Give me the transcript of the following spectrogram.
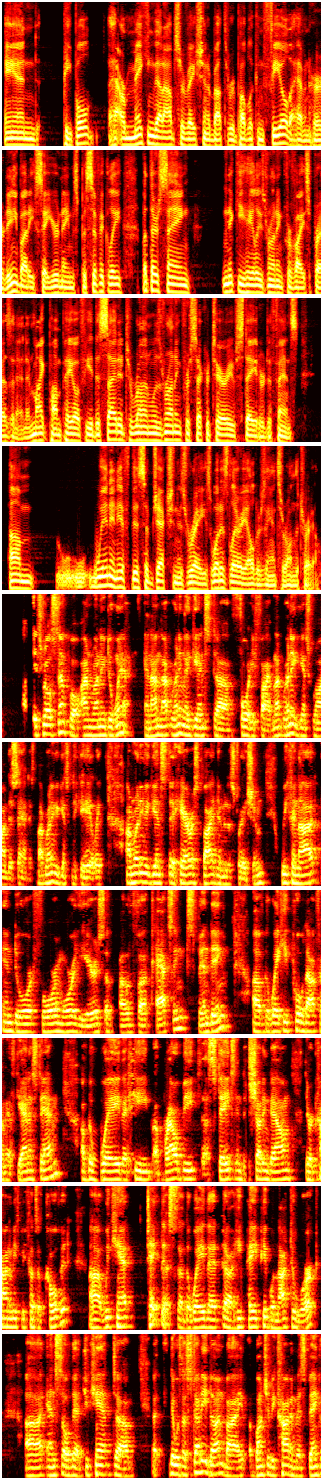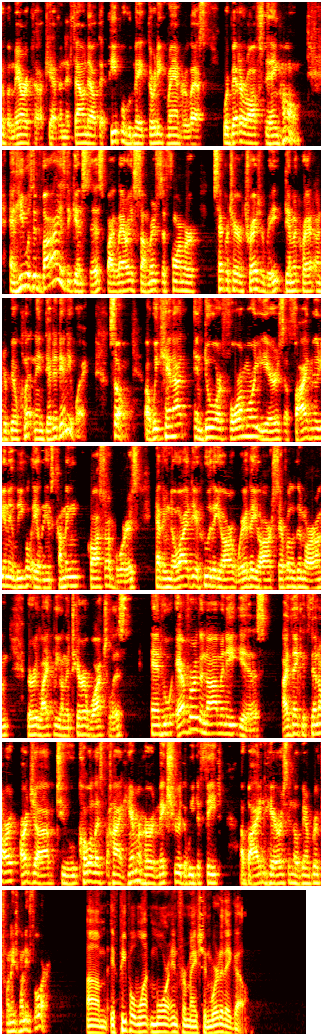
And people are making that observation about the Republican field. I haven't heard anybody say your name specifically, but they're saying Nikki Haley's running for vice president, and Mike Pompeo, if he had decided to run, was running for Secretary of State or Defense. Um, when and if this objection is raised, what is Larry Elder's answer on the trail? It's real simple. I'm running to win, and I'm not running against uh, 45. I'm not running against Ron DeSantis. I'm not running against Nikki Haley. I'm running against the Harris Biden administration. We cannot endure four more years of, of uh, taxing, spending, of the way he pulled out from Afghanistan, of the way that he uh, browbeat states into shutting down their economies because of COVID. Uh, we can't take this. Uh, the way that uh, he paid people not to work, uh, and so that you can't. Uh, there was a study done by a bunch of economists, Bank of America, Kevin, that found out that people who made 30 grand or less were better off staying home. And he was advised against this by Larry Summers, the former Secretary of Treasury, Democrat under Bill Clinton, and did it anyway. So uh, we cannot endure four more years of 5 million illegal aliens coming across our borders, having no idea who they are, where they are. Several of them are on, very likely on the terror watch list. And whoever the nominee is, I think it's then our, our job to coalesce behind him or her and make sure that we defeat a Biden Harris in November of 2024. Um, if people want more information, where do they go?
